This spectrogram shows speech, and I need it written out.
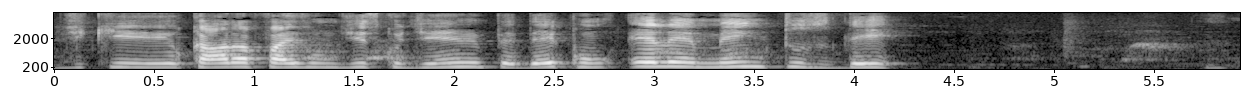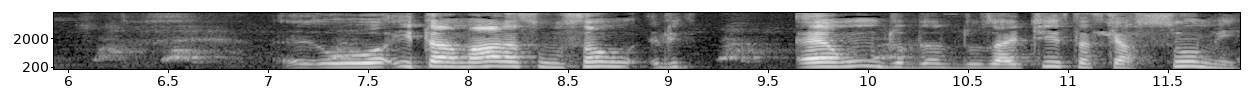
de que o cara faz um disco de MPB com elementos de. O Itamar Assunção, ele é um do, dos artistas que assume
